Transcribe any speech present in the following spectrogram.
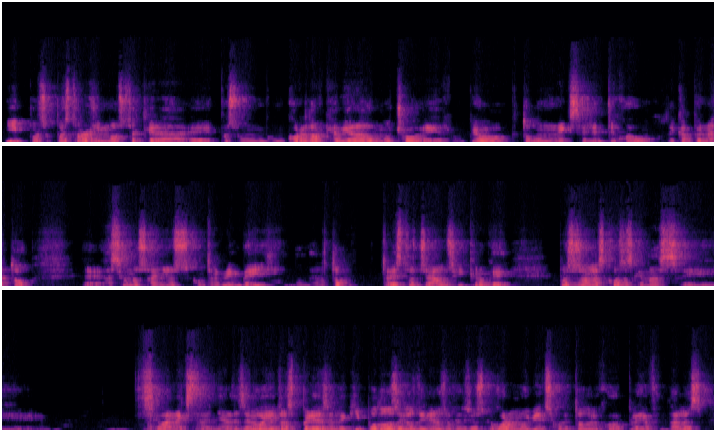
y por supuesto a Raheem Monster, que era eh, pues un, corredor que había dado mucho, rompió, tuvo un excelente juego de campeonato hace unos años contra Green Bay, donde anotó tres touchdowns y creo que pues son las cosas que más se van a extrañar. Desde luego hay otras pérdidas en el equipo, dos de los dineros ofensivos que jugaron muy bien, sobre todo el juego de playoff en Dallas,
